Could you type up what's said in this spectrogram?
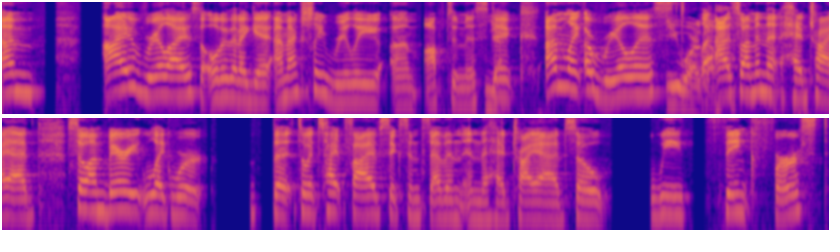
I'm. I realize the older that I get, I'm actually really um, optimistic. I'm like a realist. You are. I- so I'm in that head triad. So I'm very like we're the so it's type five, six, and seven in the head triad. So we think first,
